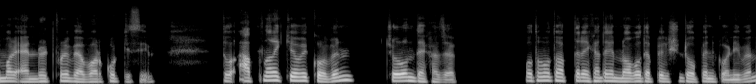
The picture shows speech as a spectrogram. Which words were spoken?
আমার অ্যান্ড্রয়েড ফোনে ব্যবহার করতেছি। তো আপনারা কীভাবে করবেন চলুন দেখা যাক। প্রথমত আপনারা এখান থেকে নগদ অ্যাপ্লিকেশনটি ওপেন করে নিবেন।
